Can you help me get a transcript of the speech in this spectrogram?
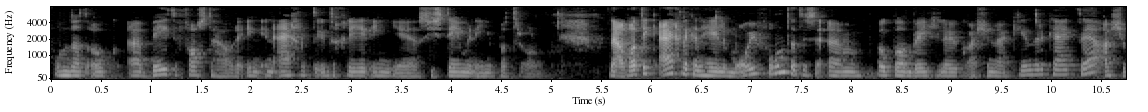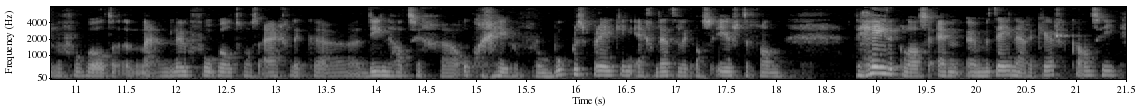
om dat ook uh, beter vast te houden en, en eigenlijk te integreren in je systeem en in je patroon. Nou, wat ik eigenlijk een hele mooie vond, dat is um, ook wel een beetje leuk als je naar kinderen kijkt. Hè? Als je bijvoorbeeld, uh, nou, een leuk voorbeeld was eigenlijk, uh, Dien had zich opgegeven voor een boekbespreking. Echt letterlijk als eerste van de hele klas en uh, meteen naar de kerstvakantie.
